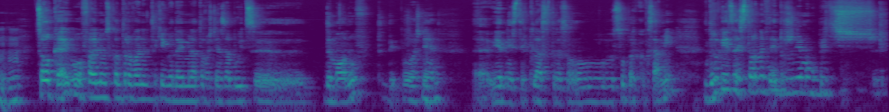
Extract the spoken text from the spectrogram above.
Mhm. Co okej, było fajnym skontrowaniem takiego, dajmy na to właśnie zabójcy demonów, typu właśnie e, jednej z tych klas, które są super koksami. Z drugiej zaś strony w tej drużynie mógł być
